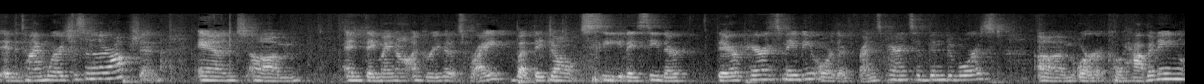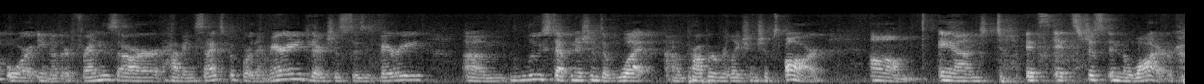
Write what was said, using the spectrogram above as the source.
in a time where it's just another option. And, um, and they may not agree that it's right, but they don't see, they see their, their parents maybe, or their friends' parents have been divorced. Um, or cohabiting, or you know their friends are having sex before they're married. There's just this very um, loose definitions of what um, proper relationships are, um, and it's it's just in the water.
